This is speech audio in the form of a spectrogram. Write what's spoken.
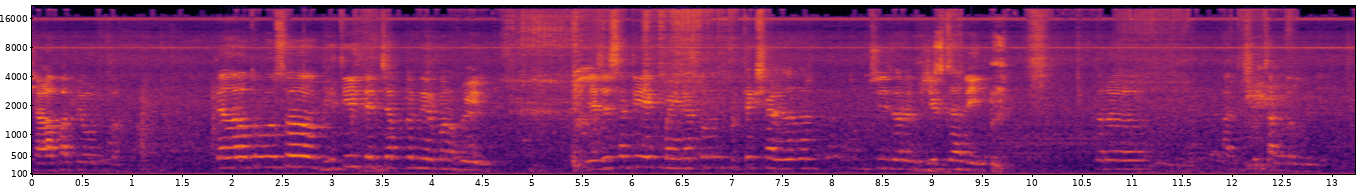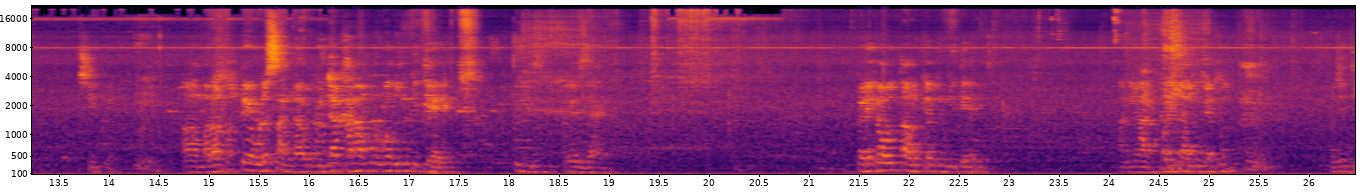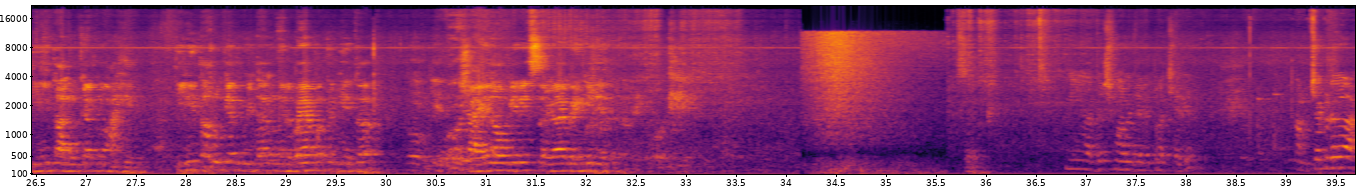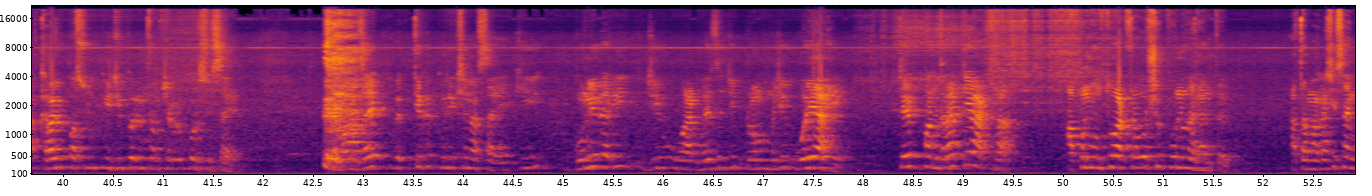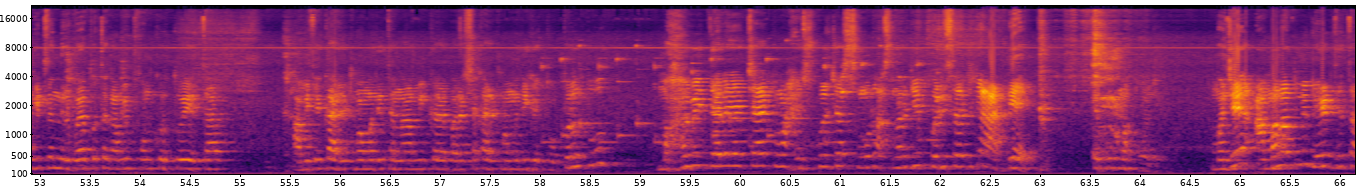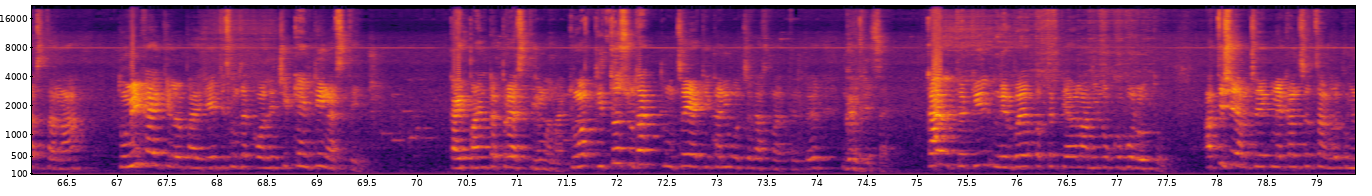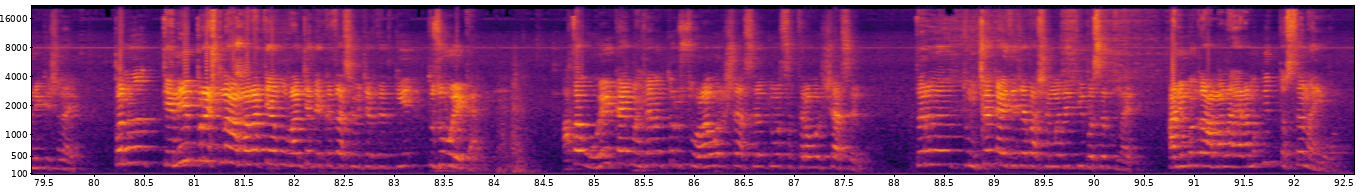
शाळा पातळीवर त्या जरा थोडंसं भीती त्यांच्यात पण निर्माण होईल. याच्यासाठी एक महिन्यातून प्रत्येक शाळेला जर तुमची जर व्हिजिट झाली तर अतिशय चांगलं होईल. ठीक आहे. मला फक्त एवढंच सांगा विटा खानापूर मधून किती आहे? प्लीज प्रेस आहे कडेगाव तालुक्यातून किती आहे? आणि आठवडी तालुक्यातून? म्हणजे तिन्ही तालुक्यातून आहे तिन्ही तालुक्यात विटा निर्भया पथक घेतं. शाळेला वगैरे सगळ्या भेटी देतं. मी आदर्श महाविद्यालय प्राचार्य. आमच्याकडं अकरावीपासून पी जीपर्यंत आमच्याकडे कोर्सेस आहेत. माझं एक व्यक्तिगत निरीक्षण असं आहे की गुन्हेगारी जी वाढण्याचं जी प्रम म्हणजे वय आहे ते पंधरा ते अठरा आपण म्हणतो अठरा वर्ष पूर्ण झाल्यानंतर. आता मागाशी सांगितलं निर्भया पथक आम्ही फोन करतो येतात. आम्ही ते कार्यक्रमामध्ये त्यांना आम्ही बऱ्याचशा कार्यक्रमामध्ये घेतो. परंतु महाविद्यालयाच्या किंवा हायस्कूलच्या समोर असणारे जे परिसराचे जे आड्डे आहेत ते खूप महत्त्वाचे. म्हणजे आम्हाला तुम्ही भेट देत असताना तुम्ही काय केलं पाहिजे? जे समजा कॉलेजची कॅन्टीन असते काही पानटपरे असतील म्हणा किंवा तिथं सुद्धा तुमचं या ठिकाणी उचक असणार तर गरजेचं आहे. काय होतं की निर्भया पत्रक त्यावेळेला आम्ही लोक बोलवतो. अतिशय आमचं एकमेकांचं चांगलं कम्युनिकेशन आहे. पण त्यांनी प्रश्न आम्हाला त्या मुलांच्या देखत असं विचारतात की तुझं वय काय? आता वय काय म्हटल्यानंतर सोळा वर्ष असेल किंवा सतरा वर्ष असेल तर तुमच्या कायद्याच्या भाषेमध्ये ती बसत नाही आणि मग आम्हाला ह्याला मग ती तसं नाही होणार.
